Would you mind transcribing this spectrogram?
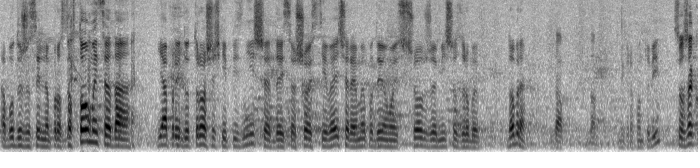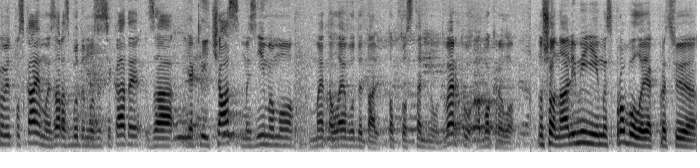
або дуже сильно просто втомиться. Да. Я прийду трошечки пізніше, десь о 6 вечора, і ми подивимось, що вже Міша зробив. Добре? Да, да. Мікрофон тобі. Все, Жеку відпускаємо і зараз будемо засікати, за який час ми знімемо металеву деталь, тобто стальну дверку або крило. Ну що, на алюмінії ми спробували, як працює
